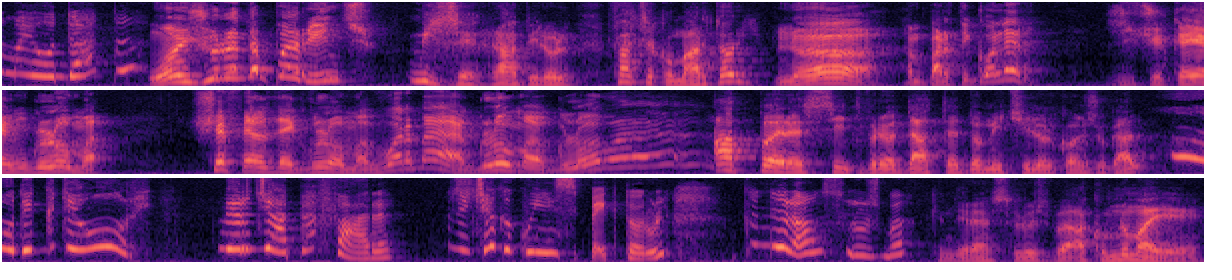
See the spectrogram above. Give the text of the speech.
Numai odată? O înjură de părinți? Mizerabilul, față cu martori? Nu, în particular. Zice că e în glumă. Ce fel de glumă? Vorba aia, glumă, glumă? A părăsit vreodată domiciliul conjugal? Oh, de câte ori? Mergea pe afară. Zicea că cu inspectorul, când era în slujbă. Când era în slujbă, acum nu mai e.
